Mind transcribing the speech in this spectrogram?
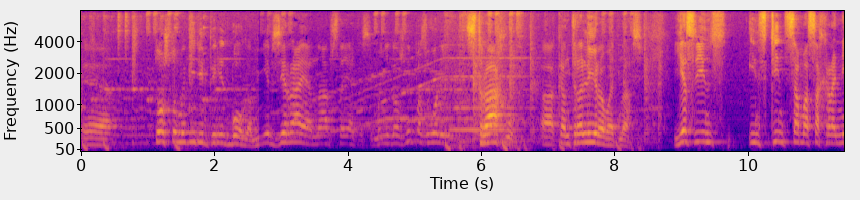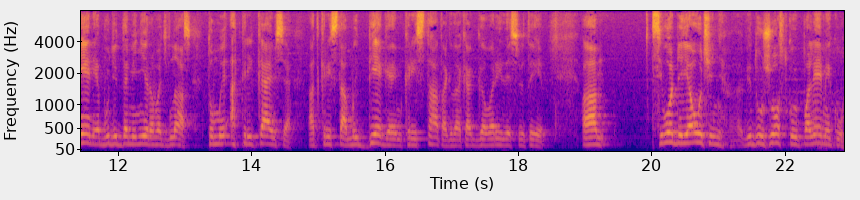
э, то, что мы видим перед Богом, невзирая на обстоятельства. Мы не должны позволить страху а, контролировать нас. Если инстинкт самосохранения будет доминировать в нас, то мы отрекаемся от креста, мы бегаем креста тогда, как говорили святые. А, сегодня я очень веду жесткую полемику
